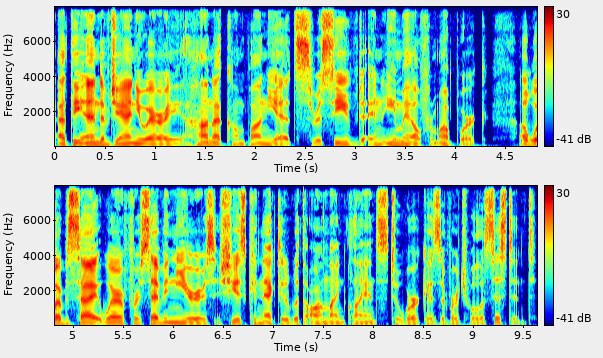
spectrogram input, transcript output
At the end of January, Hanna Kompaniets received an email from Upwork, a website where for seven years she is connected with online clients to work as a virtual assistant.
